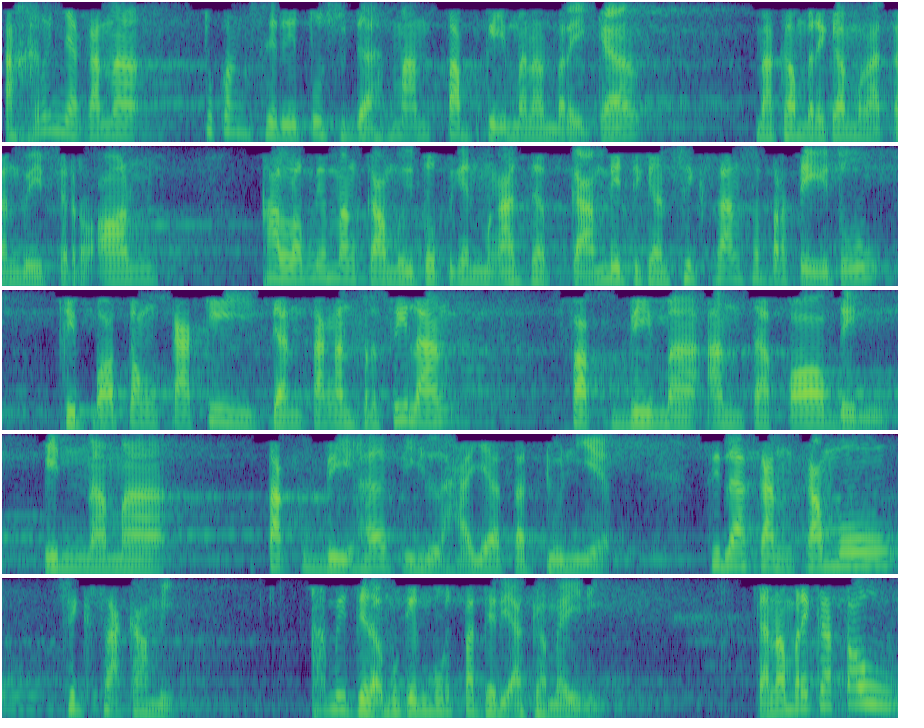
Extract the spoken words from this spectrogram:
Akhirnya karena tukang sihir itu sudah mantap keimanan mereka, maka mereka mengatakan, Wahai Fir'aun, kalau memang kamu itu ingin mengadab kami dengan siksaan seperti itu, dipotong kaki dan tangan bersilang, fakbima anta qadin innama takbi hadhil hayata dunia. Silakan kamu siksa kami. Kami tidak mungkin murtad dari agama ini. Karena mereka tahu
